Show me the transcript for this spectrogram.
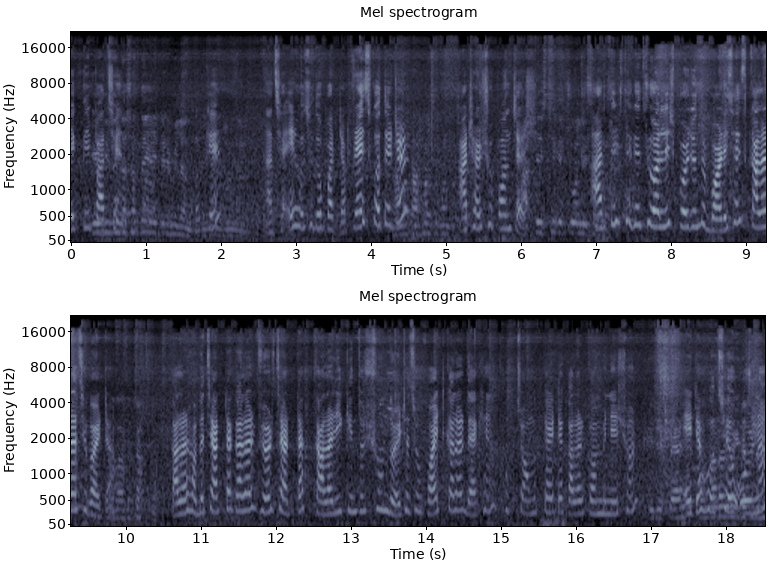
দেখতেই পাচ্ছেন। ওকে আচ্ছা এই হচ্ছে দোপাট্টা। প্রাইস কত এটা আঠারোশো পঞ্চাশ। 38 থেকে 44 আটত্রিশ থেকে চুয়াল্লিশ পর্যন্ত বডি সাইজ কালার আছে কয়টা? কালার হবে চারটা কালার ভিওর চারটা। কালারই কিন্তু সুন্দর। এটা হচ্ছে হোয়াইট কালার দেখেন। খুব চমৎকার এটা কালার কম্বিনেশন এটা হচ্ছে ওড়না।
